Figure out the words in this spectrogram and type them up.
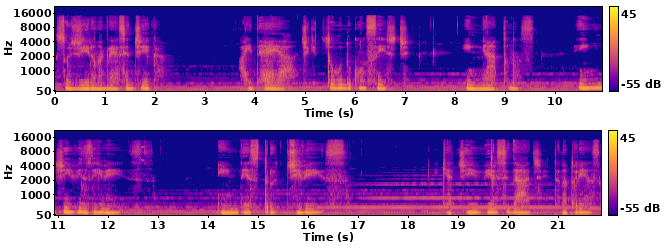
surgiram na Grécia Antiga. A ideia de que tudo consiste em átomos indivisíveis, indestrutíveis, e que a diversidade da natureza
